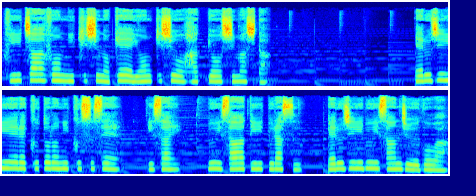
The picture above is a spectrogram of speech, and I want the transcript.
フィーチャーフォン2機種の計4機種を発表しました。LG エレクトロニクス製、異彩 V30 プラス、LGV35 は、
